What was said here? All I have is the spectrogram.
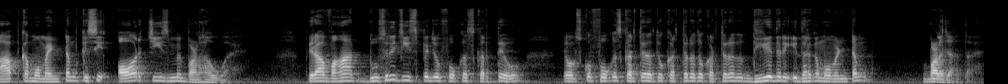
आपका मोमेंटम किसी और चीज़ में बढ़ा हुआ है। फिर आप वहाँ दूसरी चीज़ पे जो फोकस करते हो, जब उसको फोकस करते रहते हो, करते रहते हो, करते रहते तो धीरे धीरे इधर का मोमेंटम बढ़ जाता है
